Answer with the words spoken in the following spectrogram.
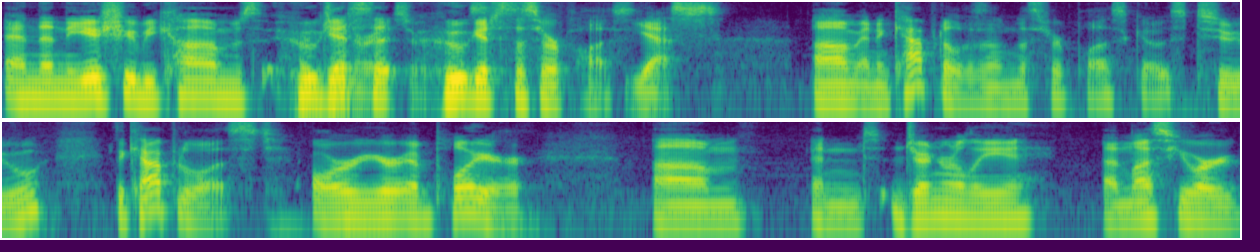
and then the issue becomes who Or gets the generate who gets the surplus. Yes. Um, and in capitalism, the surplus goes to the capitalist or your employer. Um, and generally, unless you are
